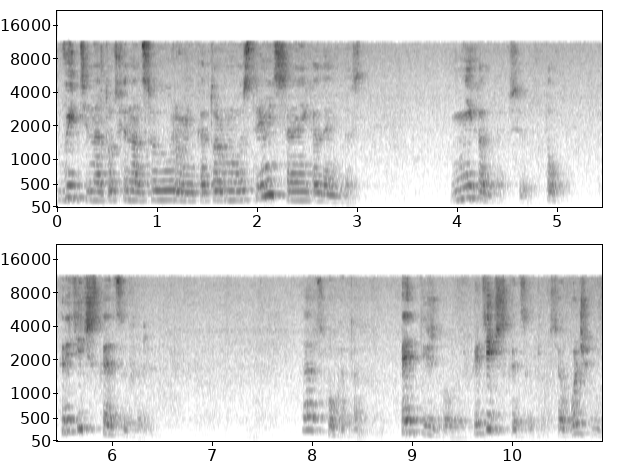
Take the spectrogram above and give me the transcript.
выйти на тот финансовый уровень, к которому вы стремитесь, она никогда не даст. Никогда. Все, топ. Критическая цифра. Да, сколько там? 5 тысяч долларов. Критическая цифра, все, больше нет.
